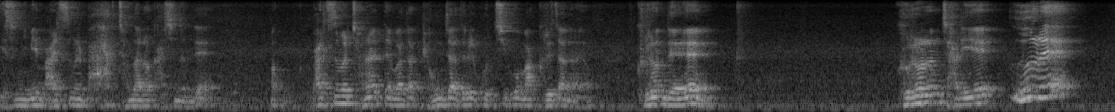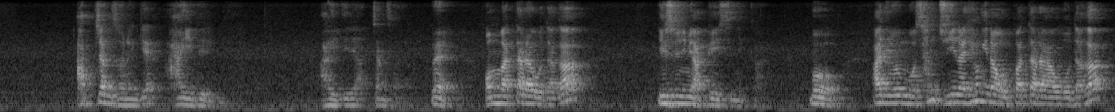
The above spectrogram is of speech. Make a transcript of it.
예수님이 말씀을 막 전하러 가시는데 막 말씀을 전할 때마다 병자들을 고치고 막 그러잖아요. 그런데 그러는 자리에 을에 앞장서는 게 아이들입니다. 아이들이 앞장서요. 왜? 엄마 따라오다가 예수님이 앞에 있으니까. 뭐 아니면 뭐 삼촌이나 형이나 오빠 따라오다가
